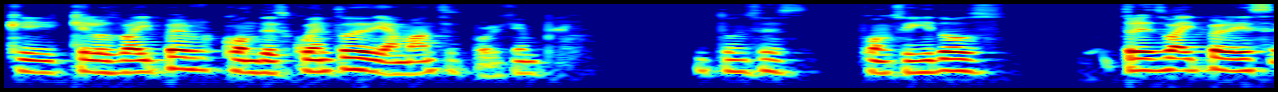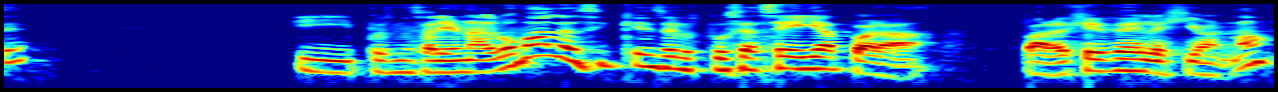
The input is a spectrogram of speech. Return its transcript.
que, que los Viper con descuento de diamantes por ejemplo. Entonces conseguí dos, tres Viper S y pues me salieron algo mal así que se los puse a sella para, para el jefe de legión, ¿no?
